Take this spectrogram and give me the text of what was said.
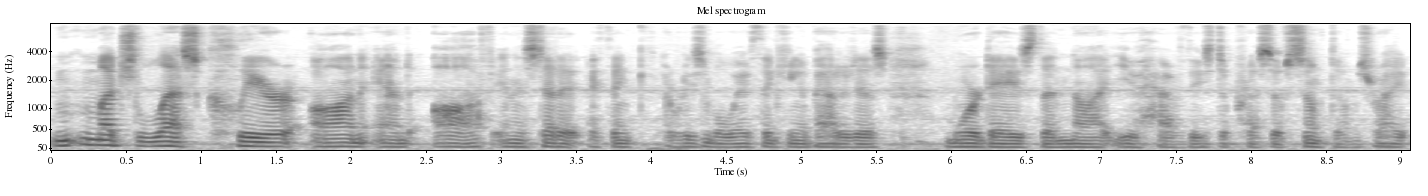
much less clear on and off, and instead, I think a reasonable way of thinking about it is more days than not you have these depressive symptoms, right?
